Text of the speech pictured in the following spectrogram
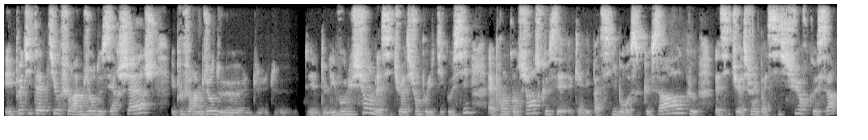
et petit à petit, au fur et à mesure de ses recherches, et puis au fur et à mesure de, de, de, de l'évolution de la situation politique aussi, elle prend conscience que c'est qu'elle n'est pas si libre que ça, que la situation n'est pas si sûre que ça,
